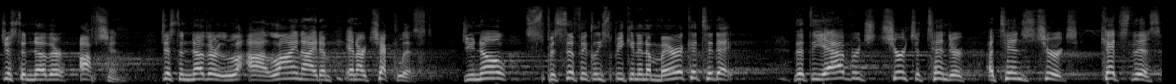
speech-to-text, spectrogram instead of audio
just another option, just another uh, line item in our checklist. Do you know, specifically speaking in America today, that the average church attender attends church, catch this,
